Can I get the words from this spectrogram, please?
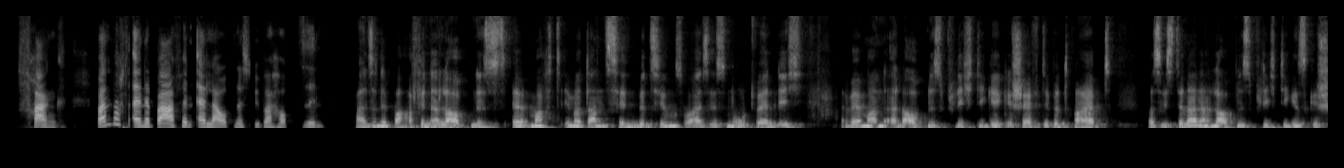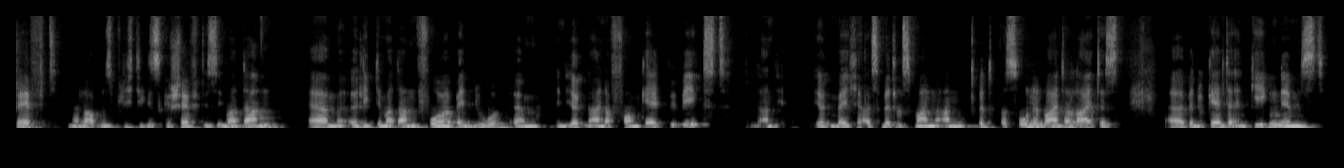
Frank, wann macht eine BaFin-Erlaubnis überhaupt Sinn? Also eine BaFin-Erlaubnis äh, macht immer dann Sinn, beziehungsweise ist notwendig, wenn man erlaubnispflichtige Geschäfte betreibt. Was ist denn ein erlaubnispflichtiges Geschäft? Ein erlaubnispflichtiges Geschäft ist immer dann, ähm, liegt immer dann vor, wenn du ähm, in irgendeiner Form Geld bewegst an irgendwelche als Mittelsmann an dritte Personen weiterleitest, äh, wenn du Gelder entgegennimmst,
